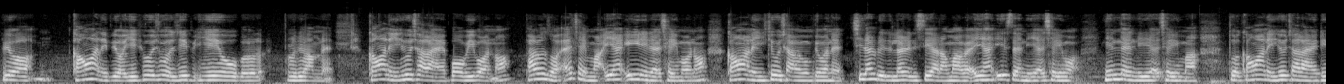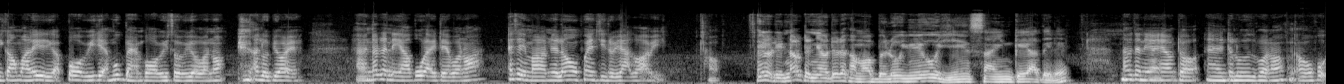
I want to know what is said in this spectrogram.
ပြီးတော့ခေါင်းကနေပြီးတော့ရေဖြိုးချိုးရေရေကိုဘယ်လိုဘယ်လိုပြောရမလဲခေါင်းကနေရေဖြိုးချလိုက်ရင်ပေါ်ပြီးပေါ့နော်ဘာလို့လဲဆိုတော့အဲ့ချိန်မှာအရင်အေးနေတဲ့အချိန်ပေါ့နော်ခေါင်းကနေရေဖြိုးချမှမပြောနဲ့ခြေလက်တွေလက်တွေစီးရတော့မှပဲအရင်အေးဆက်နေတဲ့အချိန်ပေါ့ညနေနေတဲ့အချိန်မှာသူကခေါင်းကနေရေဖြိုးချလိုက်ရင်ဒီကောင်မလေးတွေကပေါ်ပြီးတဲ့အမှုပန်ပေါ်ပြီးဆိုပြီးတော့ပေါ့နော်အဲ့လိုပြောတယ်အဲနောက်တနေရာပို့လိုက်တယ်ပေါ့နော်အဲ့ချိန်မှာမျိုးလုံးကိုဖွင့်ကြည့်လို့ရသွားပြီဟုတ် အဲ့တော့ဒီနောက်တညတွေ့တဲ့ခါမှာဘယ်လိုမျိုးရင်ဆိုင်ခဲ့ရသေးလဲနောက်တနေရာရောက်တော့အဲဒီလိုပေါ့နော်ဟိုဟို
